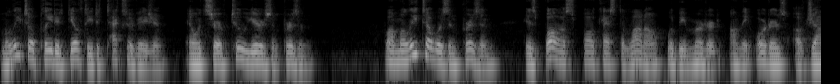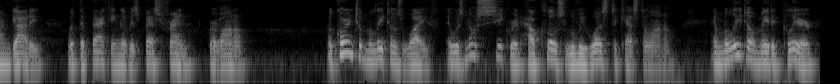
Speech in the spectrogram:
Milito pleaded guilty to tax evasion and would serve two years in prison. While Milito was in prison, his boss, Paul Castellano, would be murdered on the orders of John Gotti with the backing of his best friend, Gravano. According to Milito's wife, it was no secret how close Louis was to Castellano, and Milito made it clear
